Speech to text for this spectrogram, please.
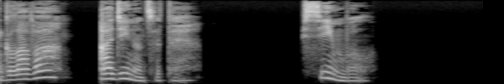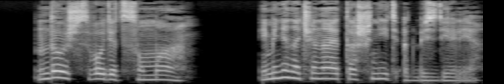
Глава одиннадцатая. Символ. Дождь сводит с ума, и меня начинает тошнить от безделья.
